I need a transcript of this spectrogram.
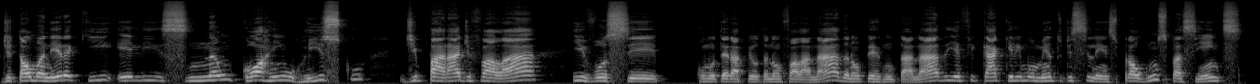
de tal maneira que eles não correm o risco de parar de falar e você, como terapeuta, não falar nada, não perguntar nada, ia ficar aquele momento de silêncio. Para alguns pacientes,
